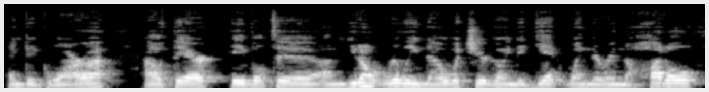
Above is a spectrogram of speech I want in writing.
and Deguara out there able to, um, you don't really know what you're going to get when they're in the huddle.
